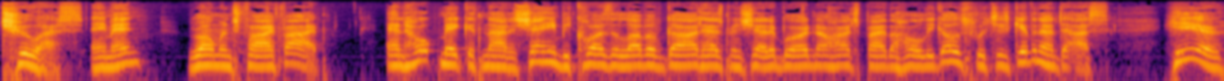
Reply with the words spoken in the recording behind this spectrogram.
to us. Amen? Romans 5 5. And hope maketh not ashamed, because the love of God has been shed abroad in our hearts by the Holy Ghost, which is given unto us. Here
